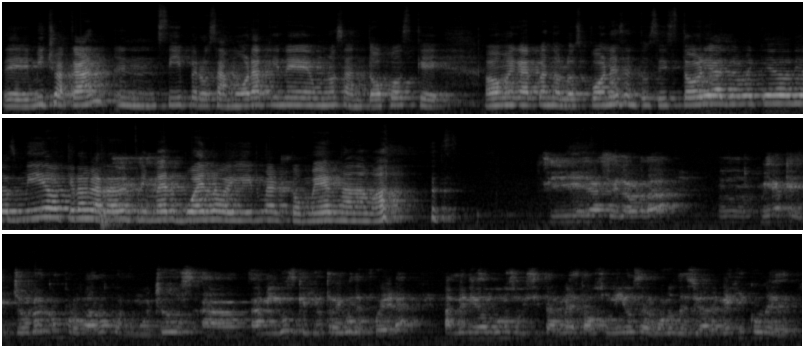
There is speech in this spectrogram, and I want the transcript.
de Michoacán en sí, pero Zamora tiene unos antojos que, oh my god, cuando los pones en tus historias, yo me quedo, Dios mío, quiero agarrar el primer vuelo e irme a comer nada más. Sé, la verdad, mm, mira que yo lo he comprobado con muchos ah, amigos que yo traigo de fuera Han venido algunos a visitarme de Estados Unidos, algunos de Ciudad de México, de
